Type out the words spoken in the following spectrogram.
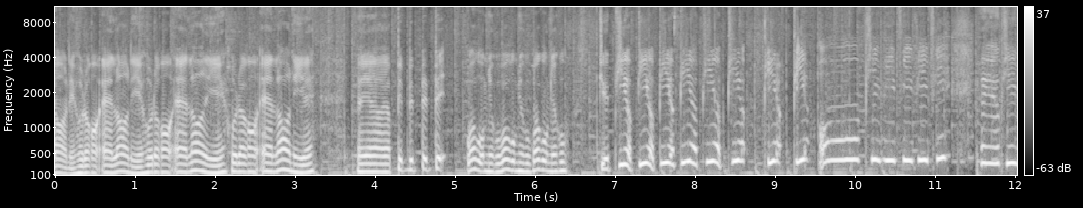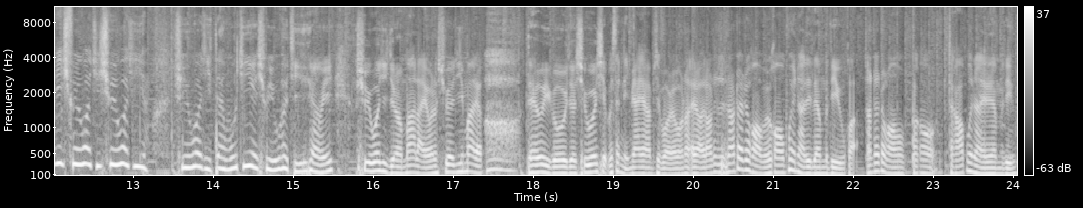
รอนนี่ฮู้รของแอรอนนี่ฮู้รของแอรอนนี่ฮู้รของแอรอนนี่เลยปิ๊บปิ๊ปิ๊ปิ๊ว้ากูมีกูว้ากูมีกูว้ากูมีกูเจี๊ยบเพี้ยเพี้ยเพี้ยเพี้ยเพี้ย ပြေပြေအိုးပြေပြေပြေပြေပြေပြေပြေပြေရွှေဝါကြီးရွှေဝါကြီးရွှေဝါကြီးတန်ဖိုးကြီးရဲ့ရွှေဝါကြီးဟဲ့ရွှေဝါကြီးကျွန်တော်မလာရောနော်ရွှေကြီးမလာ there we go ကျွန်တော်ရွှေဝါရှင်ပတ်စံနေအများကြီးဖြစ်ပေါ်တယ်ဗောနော်အဲ့တော့နောက်တစ်တစ်ကောင်ဘယ်ကောင်ဖွင့်ထားသေးလဲမသိဘူးကွာနောက်တစ်တစ်ကောင်ဘယ်ကောင်တကားဖွင့်ထားသေးလဲမသိဘူး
